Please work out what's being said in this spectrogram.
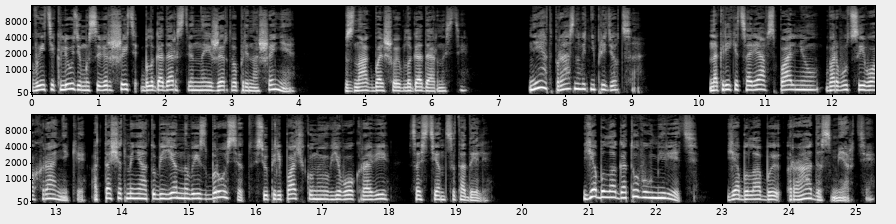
Выйти к людям и совершить благодарственные жертвоприношения в знак большой благодарности? Нет, праздновать не придется. На крики царя в спальню ворвутся его охранники, оттащат меня от убиенного и сбросят всю перепачканную в его крови со стен цитадели. Я была готова умереть, я была бы рада смерти,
